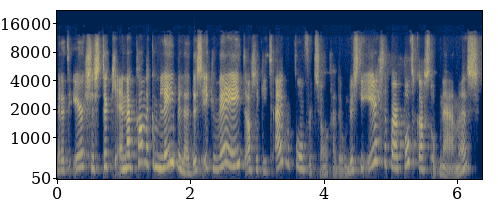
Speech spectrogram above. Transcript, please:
Met het eerste stukje. En dan kan ik hem labelen. Dus ik weet als ik iets uit mijn comfortzone ga doen. Dus die eerste paar podcastopnames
